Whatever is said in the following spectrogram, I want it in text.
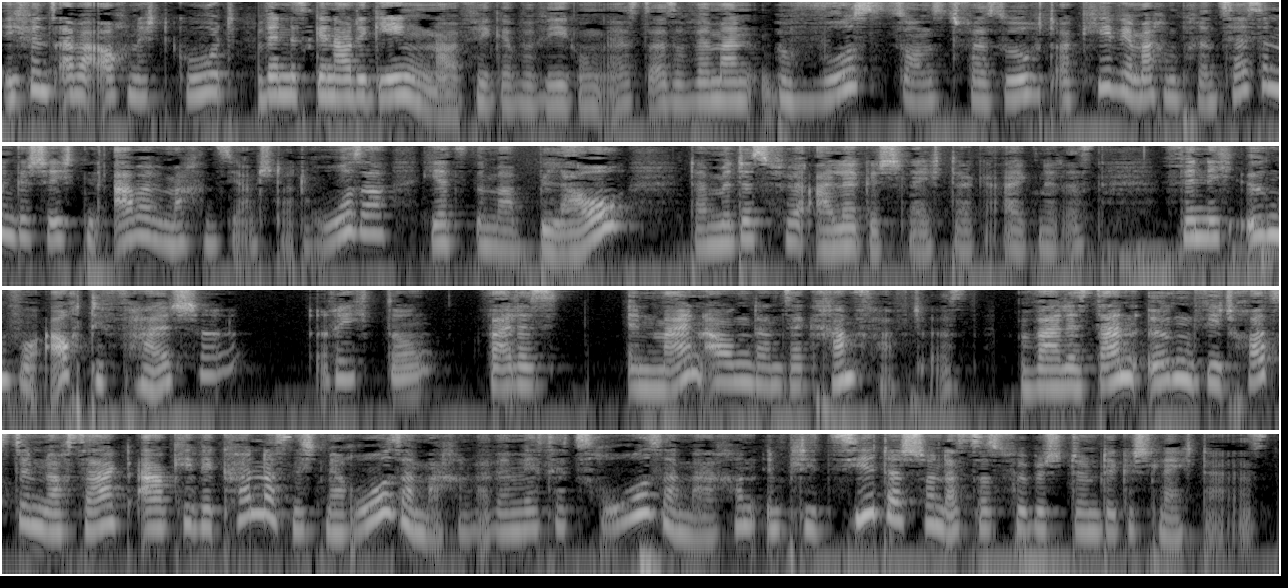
Ich finde es aber auch nicht gut, wenn es genau die gegenläufige Bewegung ist. Also wenn man bewusst sonst versucht, okay, wir machen Prinzessinnen-Geschichten, aber wir machen sie anstatt rosa jetzt immer blau, damit es für alle Geschlechter geeignet ist. Finde ich irgendwo auch die falsche Richtung, weil es in meinen Augen dann sehr krampfhaft ist weil es dann irgendwie trotzdem noch sagt, ah, okay, wir können das nicht mehr rosa machen, weil wenn wir es jetzt rosa machen, impliziert das schon, dass das für bestimmte Geschlechter ist.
